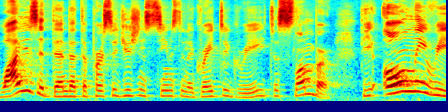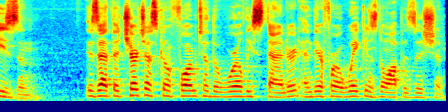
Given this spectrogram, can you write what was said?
Why is it then that the persecution seems in a great degree to slumber? The only reason is that the church has conformed to the worldly standard and therefore awakens no opposition.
